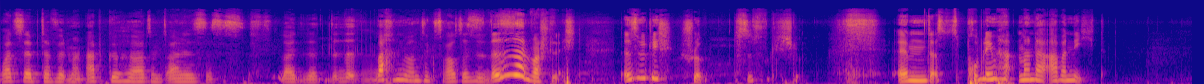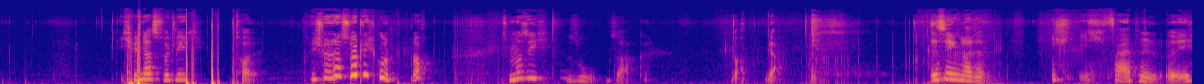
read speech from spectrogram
WhatsApp, da wird man abgehört und alles. Das ist, das, Leute, da, da, da, machen wir uns nichts raus. Das ist, das ist einfach schlecht. Das ist wirklich schlimm. Das ist wirklich schlimm. Ähm, das Problem hat man da aber nicht. Ich finde das wirklich toll. Ich finde das wirklich gut. Doch. Das muss ich so sagen. Doch, ja. Deswegen, Leute, ich, ich veräpple, äh,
